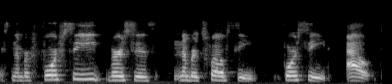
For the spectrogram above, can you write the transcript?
It's number four seed versus number 12 seed. Four seed out.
